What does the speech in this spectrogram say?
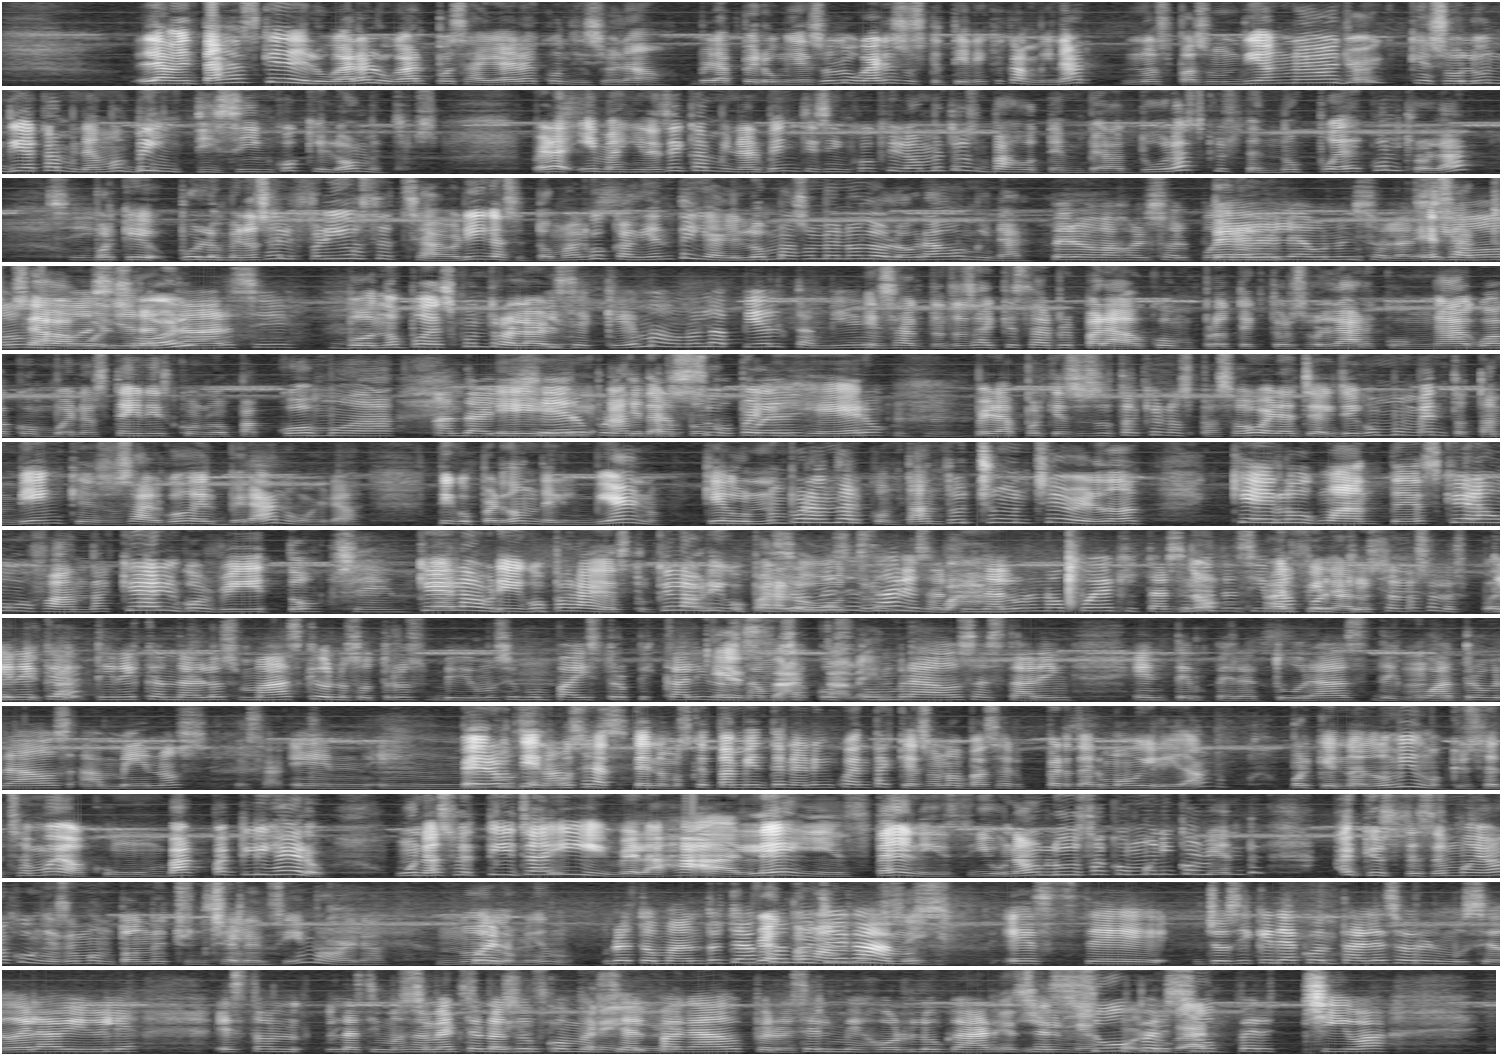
La ventaja es que de lugar a lugar pues hay aire acondicionado, ¿verdad? Pero en esos lugares usted tiene que caminar. Nos pasó un día en Nueva York que solo un día caminamos 25 kilómetros. ¿Verdad? Imagínese caminar 25 kilómetros bajo temperaturas que usted no puede controlar. Sí. Porque por lo menos el frío usted se abriga, se toma algo caliente y ahí lo más o menos lo logra dominar. Pero bajo el sol puede Pero- darle a uno insolación Exacto, o sea, bajo el sol, Vos no puedes controlarlo. y se quema uno la piel también. Exacto, entonces hay que estar preparado con protector solar, con agua, con buenos tenis, con ropa cómoda. Andar eh, ligero porque andar tampoco súper puede. ligero. Ujú. ¿verdad? Porque eso es otra que nos pasó, ¿verdad? Ya llega un momento también que eso es algo del verano, ¿verdad? Digo, perdón, del invierno, que uno por andar con tanto chunche, ¿verdad? Que los guantes, que la bufanda, que el gorrito, Sí. que el abrigo para esto, que el abrigo para Y lo son otro. necesarios. Al Guau. final uno no puede quitárselos No, de encima al final porque usted no se los puede tiene que, quitar. tiene que andarlos más que nosotros vivimos en un país tropical y no estamos acostumbrados a estar en, en temperaturas de Ujú. 4 grados a menos Exacto. en, en Pero tiene, o sea, tenemos que también tener en cuenta que eso nos va a hacer perder movilidad. Porque no es lo mismo que usted se mueva con un backpack ligero, una suetilla ahí relajada, leggings, tenis y una blusa común y corriente, a que usted se mueva con ese montón de chunchera Sí. encima, ¿verdad? No Bueno, es lo mismo. Retomando ya cuando llegamos, sí. este, yo sí quería contarles sobre el Museo de la Biblia. Esto lastimosamente no es un comercial increíble. pagado, pero es el mejor lugar Es y súper, súper chiva.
